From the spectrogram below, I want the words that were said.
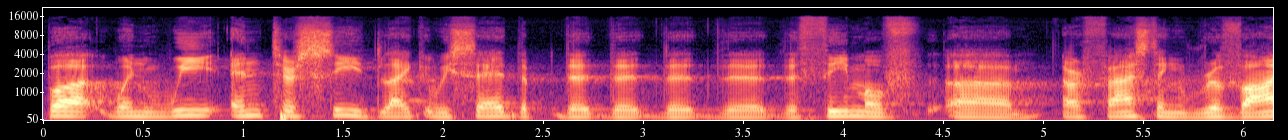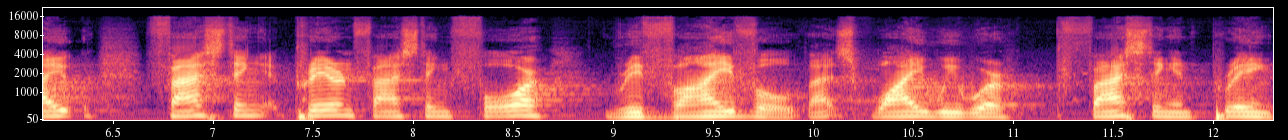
But when we intercede like we said the, the, the, the, the theme of uh, our fasting revive fasting prayer and fasting for revival. That's why we were fasting and praying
